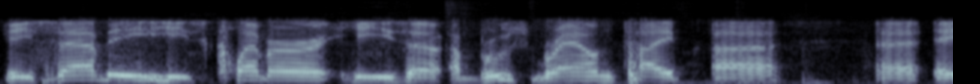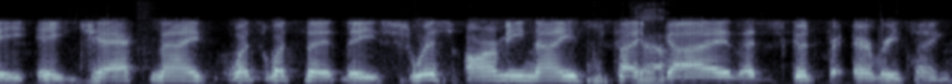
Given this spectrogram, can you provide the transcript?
He's savvy. He's clever. He's a, a Bruce Brown type, uh, uh, a a jackknife. What's what's the the Swiss Army knife type Yeah. guy that's good for everything.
